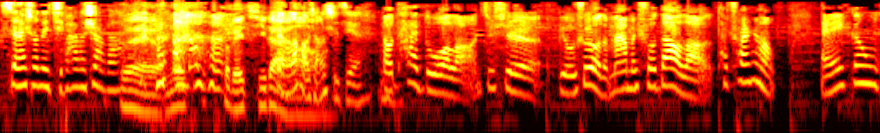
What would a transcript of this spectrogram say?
先来说那奇葩的事儿吧。对，我们 特别期待、啊，等了好长时间。哦、太多了，就是比如说有的妈妈收到了，她穿上，哎，跟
